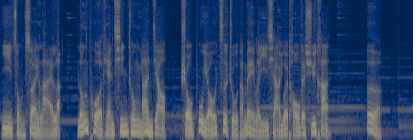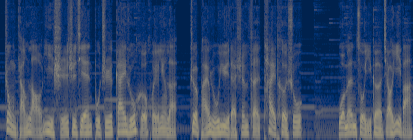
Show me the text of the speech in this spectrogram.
你总算来了！龙破天心中暗叫，手不由自主地媚了一下额头的虚汗。呃。众长老一时之间不知该如何回应了。这白如玉的身份太特殊，我们做一个交易吧，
